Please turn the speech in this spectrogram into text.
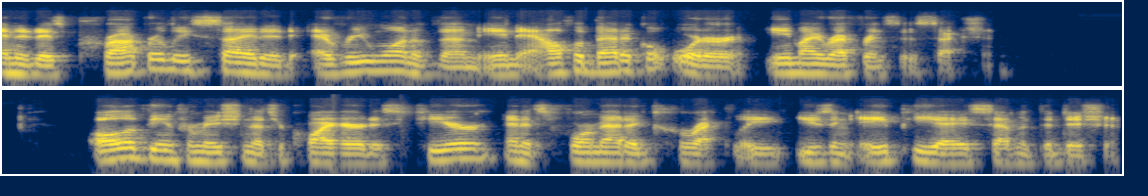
and it has properly cited every one of them in alphabetical order in my references section. All of the information that's required is here and it's formatted correctly using APA 7th edition.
